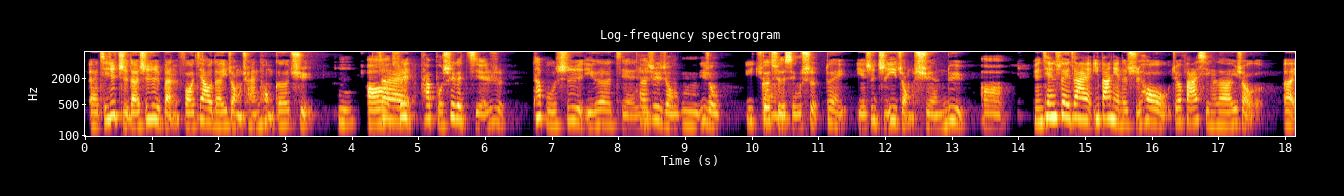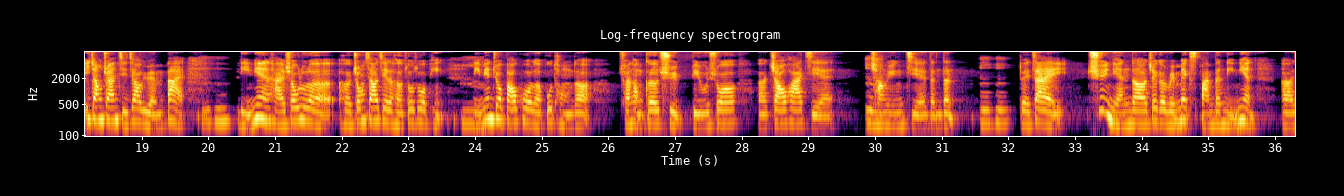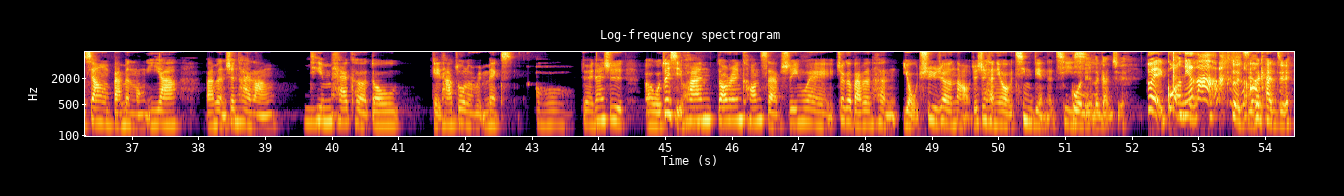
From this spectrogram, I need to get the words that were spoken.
呃，其实指的是日本佛教的一种传统歌曲，嗯哦，所以它不是一个节日，它不是一个节日，它是一种嗯一种一种歌曲的形式对，也是指一种旋律。啊。袁千岁在一八年的时候就发行了一首呃一张专辑叫《元拜》，嗯，里面还收录了和中孝介的合作作品，嗯。里面就包括了不同的传统歌曲，比如说呃朝花节、嗯长云节等等。嗯哼，对，在去年的这个 remix 版本里面，呃，像坂本龙一啊、坂本生太郎、嗯。Team Hacker 都给他做了 remix。哦，对，但是呃，我最喜欢 Dorian Concept 是因为这个版本很有趣热闹，就是很有庆典的气息，过年的感觉，对，过年啦！特辑的感觉。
